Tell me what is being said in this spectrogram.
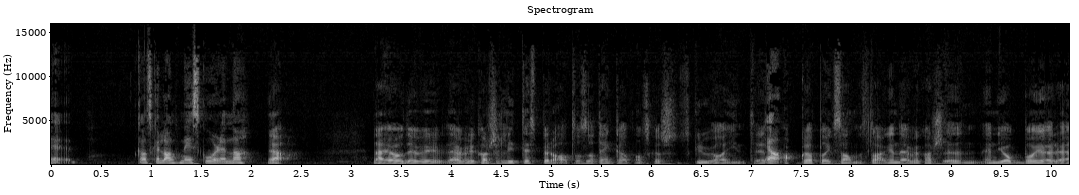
eh, ganske langt ned i skolen, da. ja. Nei, og det, er vel- det er vel kanskje litt desperat også å tenke at man skal skru av internett Ja. akkurat på eksamensdagen. Det er vel kanskje en, en jobb å gjøre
